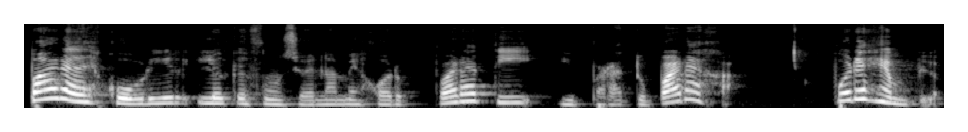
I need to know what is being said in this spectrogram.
para descubrir lo que funciona mejor para ti y para tu pareja. Por ejemplo,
